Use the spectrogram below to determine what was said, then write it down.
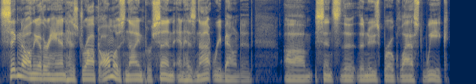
Cigna, on the other hand, has dropped almost 9% and has not rebounded um, since the, the news broke last week.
